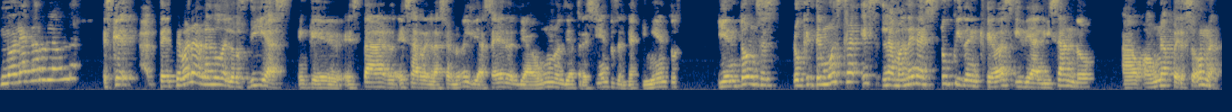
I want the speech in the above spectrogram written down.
no le agarro la onda. Es que te, te van hablando de los días en que está esa relación, ¿no? El día cero, el día uno, el día 300, el día 500. Y entonces lo que te muestra es la manera estúpida en que vas idealizando a, a una persona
